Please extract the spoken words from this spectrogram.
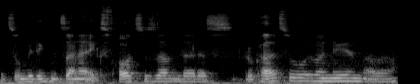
Jetzt unbedingt mit seiner Ex-Frau zusammen da das Lokal zu übernehmen, aber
